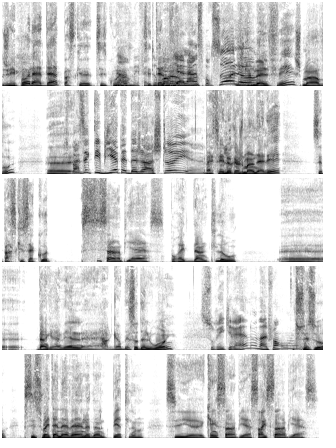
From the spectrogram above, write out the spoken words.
Je vais pas la date parce que, tu sais quoi? Non, mais fais-toi tellement... pas violence pour ça, Je là. me le fais, je m'en veux. Euh, Je pensais que tes billets étaient déjà achetés. euh. Ben, c'est là que je m'en allais. C'est parce que ça coûte 600 pièces pour être dans le clos, euh, dans Gravel, à regarder ça de loin. Sur écran, là, dans le fond. là. Tu sais ça. Puis si tu veux être en avant, là, dans le pit, là, c'est euh, 1500 pièces, 1600 pièces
